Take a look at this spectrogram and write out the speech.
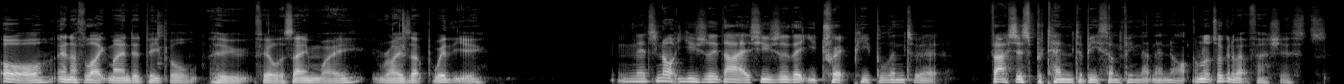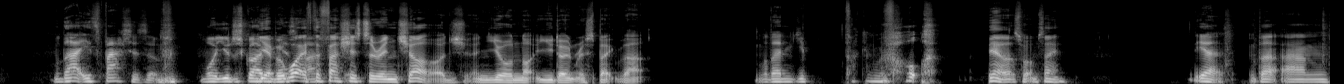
Or enough like minded people who feel the same way rise up with you. Mm, it's not usually that, it's usually that you trick people into it. Fascists pretend to be something that they're not. I'm not talking about fascists. Well, that is fascism. what you're describing. yeah, but what if the fascists are in charge and you're not? You don't respect that. Well, then you fucking revolt. Yeah, that's what I'm saying. Yeah, but um,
